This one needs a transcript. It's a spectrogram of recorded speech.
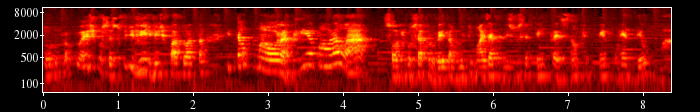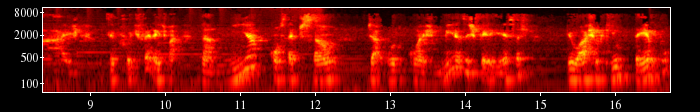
todo o próprio eixo, você subdivide 24 horas. Tá? Então, uma hora aqui é uma hora lá. Só que você aproveita muito mais, é por isso que você tem a impressão que o tempo rendeu mais. O tempo foi diferente, mas na minha concepção, de acordo com as minhas experiências, eu acho que o tempo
